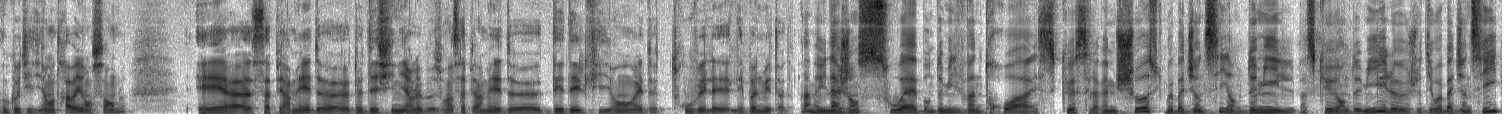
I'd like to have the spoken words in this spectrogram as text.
au quotidien, on travaille ensemble. Et euh, ça permet de, définir le besoin, ça permet de- d'aider le client et de trouver les, bonnes méthodes. Ah, mais une agence web en 2023, est-ce que c'est la même chose que Web Agency en 2000 Parce qu'en 2000, euh, je dire, Web Agency,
